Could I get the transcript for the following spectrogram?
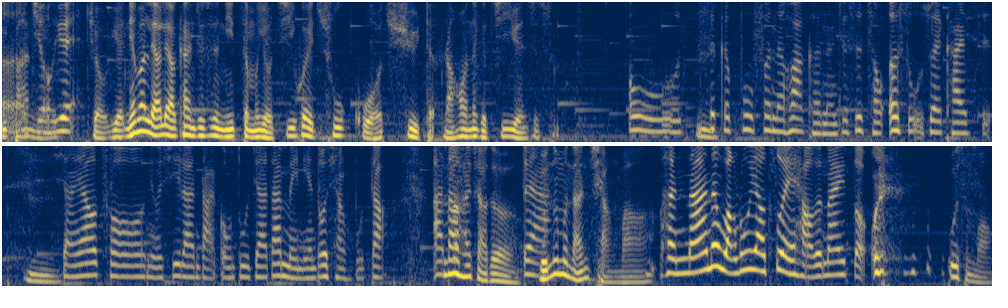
一八年九月，九月，你要不要聊聊看，就是你怎么有机会出国去的？然后那个机缘是什么？哦，嗯这个部分的话，可能就是从二十五岁开始，嗯，想要抽纽西兰打工度假，但每年都抢不到。啊，真的到还假的？对啊有那么难抢吗？很难，那网络要最好的那一种。为什么？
